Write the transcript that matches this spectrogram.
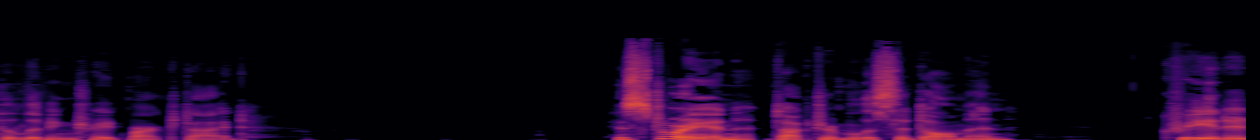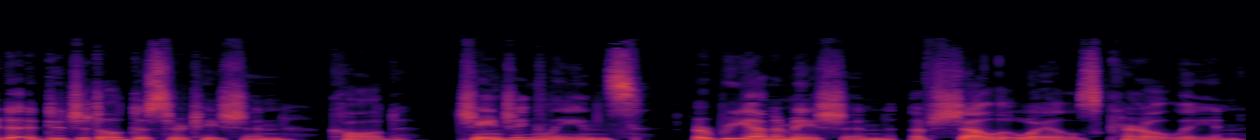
the living trademark died. Historian Dr. Melissa Dollman created a digital dissertation called Changing Lanes A Reanimation of Shell Oil's Carol Lane,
